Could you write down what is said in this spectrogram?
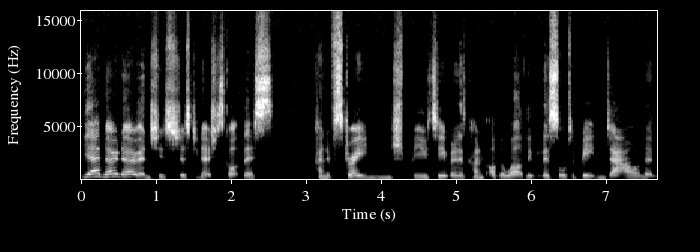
Yeah, no, no. And she's just, you know, she's got this kind of strange beauty, but it is kind of otherworldly, but it is sort of beaten down and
